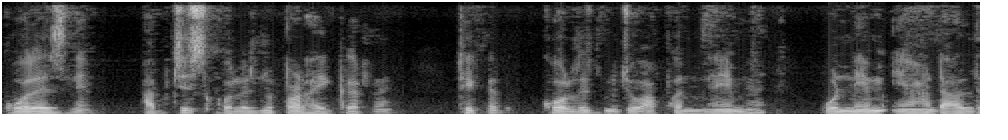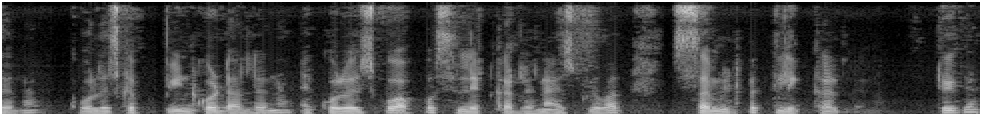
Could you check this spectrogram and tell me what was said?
college name आप जिस कॉलेज में पढ़ाई कर रहे हैं, ठीक है? कॉलेज में जो आपका नेम है, वो नेम यहाँ डाल देना। कॉलेज का पिन कोड डाल देना। कॉलेज को आपको सिलेक्ट कर लेना। है इसके बाद सबमिट पर क्लिक कर देना। ठीक है?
